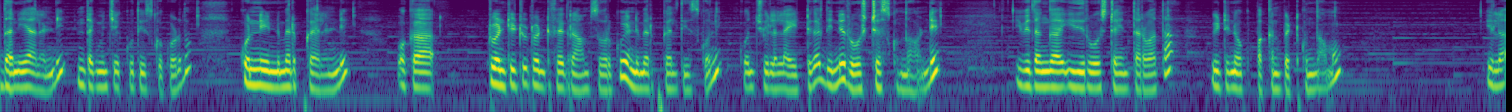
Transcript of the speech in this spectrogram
ధనియాలండి. ఇంతకుమించి ఎక్కువ తీసుకోకూడదు. కొన్ని ఎండుమిరపకాయలండి. ఒక twenty to twenty five grams వరకు ఎండుమిరపకాయలు తీసుకొని కొంచెం ఇలా లైట్గా దీన్ని రోస్ట్ చేసుకుందామండి. ఈ విధంగా ఇది రోస్ట్ అయిన తర్వాత వీటిని ఒక పక్కన పెట్టుకుందాము. ఇలా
